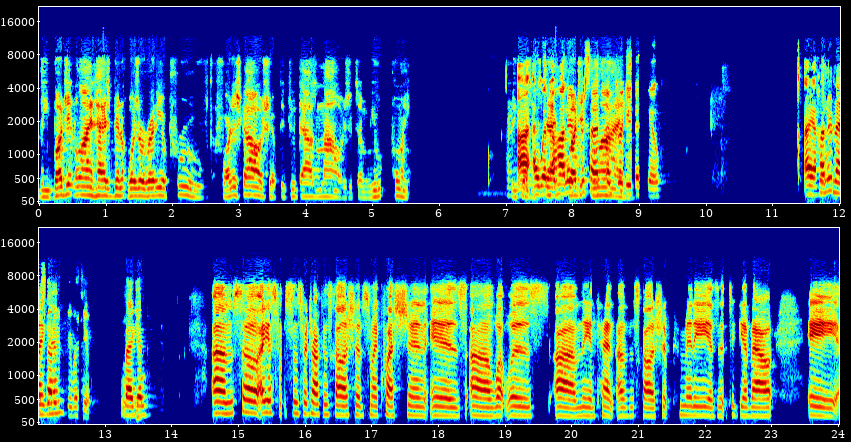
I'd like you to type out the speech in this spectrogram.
the budget line has been, was already approved for the scholarship, the two thousand dollars. It's a mute point. I, I would one hundred percent agree with you. I hundred percent agree with you. Megan? Um, so I guess since we're talking scholarships, my question is, uh, what was um, the intent of the scholarship committee? Is it to give out a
